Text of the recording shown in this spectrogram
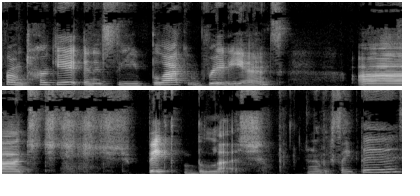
from Target and it's the Black Radiance uh, Baked Blush. And it looks like this.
